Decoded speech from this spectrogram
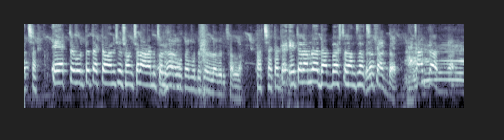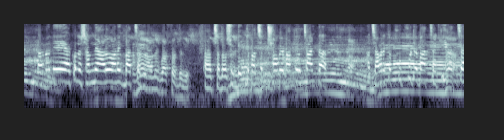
আচ্ছা এই একটা গরুতে তো একটা মানুষের সংসার আরামে চলে হ্যাঁ যাবে। মোটামুটি চলে যাবে ইনশাল্লাহ আচ্ছা কাকা এটার আমরা দাঁত বয়সটা জানতে চাচ্ছি। চার দাঁত। চার দাঁত। তার মানে এখনও সামনে আরও অনেক বাচ্চা হ্যাঁ। অনেক বাস্তব দেবে। আচ্ছা দর্শক দেখতে পাচ্ছেন সবে মাত্র চার দাঁত। আচ্ছা আমার একটা ফুটফুটে বাচ্চা কি বাচ্চা?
